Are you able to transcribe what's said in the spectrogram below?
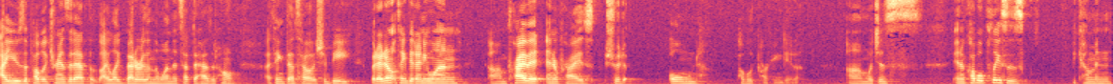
I use a public transit app that I like better than the one that SEPTA has at home. I think that's how it should be. But I don't think that anyone, um, private enterprise, should own public parking data, um, which is in a couple places become an,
